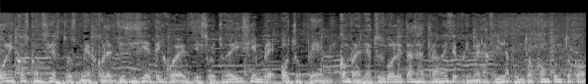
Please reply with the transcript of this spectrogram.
Únicos conciertos miércoles 17 y jueves 18 de diciembre, 8 pm. Compra ya tus boletas a través de primerafila.com.co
